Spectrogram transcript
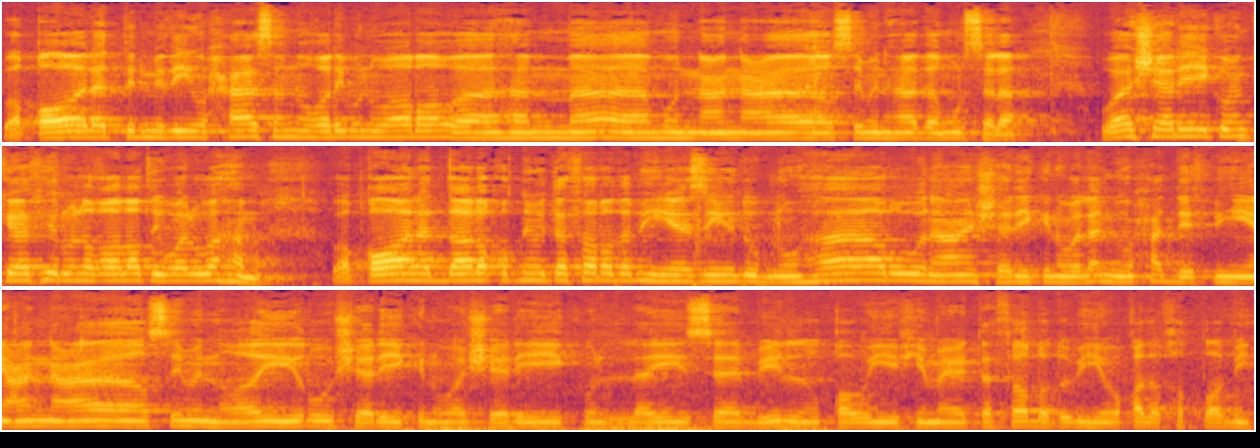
وقال الترمذي حسن غريب وروى همام عن عاصم هذا مرسلا. وشريك كثير الغلط والوهم. وقال الدار قطني تفرد به يزيد بن هارون عن شريك ولم يحدث به عن عاصم غير شريك وشريك ليس بالقوي فيما يتفرد به وقال الخطابي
